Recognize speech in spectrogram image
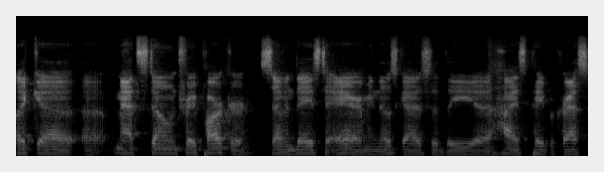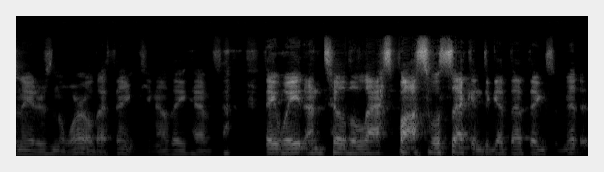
like uh, uh, Matt Stone, Trey Parker, Seven Days to Air. I mean, those guys are the uh, highest paid procrastinators in the world. I think you know they have they wait until the last possible second to get that thing submitted.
